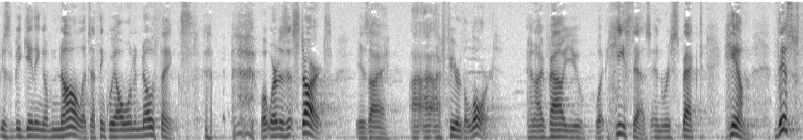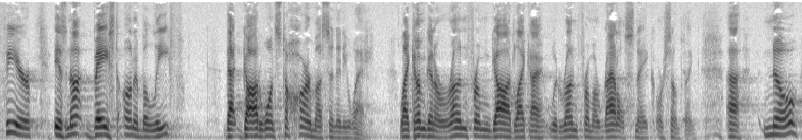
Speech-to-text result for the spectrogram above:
Is the beginning of knowledge. I think we all want to know things. well, where does it start? Is I, I, I fear the Lord and I value what he says and respect him. This fear is not based on a belief that God wants to harm us in any way. Like I'm going to run from God like I would run from a rattlesnake or something. Uh, no,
